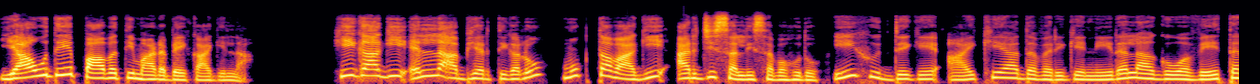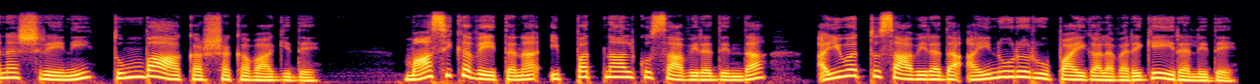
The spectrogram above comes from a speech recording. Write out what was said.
ಯಾವುದೇ ಪಾವತಿ ಮಾಡಬೇಕಾಗಿಲ್ಲ. ಹೀಗಾಗಿ ಎಲ್ಲ ಅಭ್ಯರ್ಥಿಗಳು ಮುಕ್ತವಾಗಿ ಅರ್ಜಿ ಸಲ್ಲಿಸಬಹುದು. ಈ ಹುದ್ದೆಗೆ ಆಯ್ಕೆಯಾದವರಿಗೆ ನೀಡಲಾಗುವ ವೇತನ ಶ್ರೇಣಿ ತುಂಬಾ ಆಕರ್ಷಕವಾಗಿದೆ. ಮಾಸಿಕ ವೇತನ ಇಪ್ಪತ್ನಾಲ್ಕು ಸಾವಿರದಿಂದ ಐವತ್ತು ಸಾವಿರದ ಐನೂರು ರೂಪಾಯಿಗಳವರೆಗೆ ಇರಲಿದೆ.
